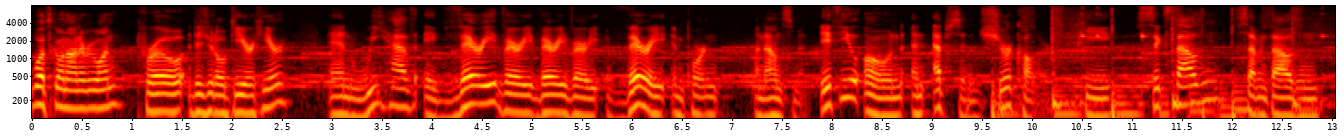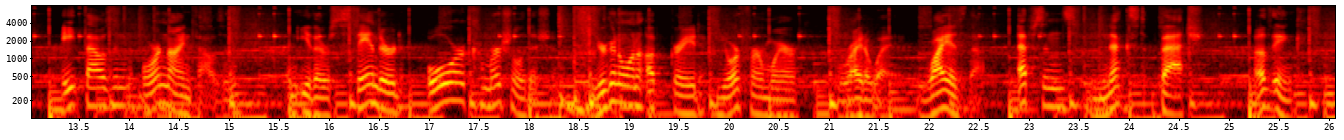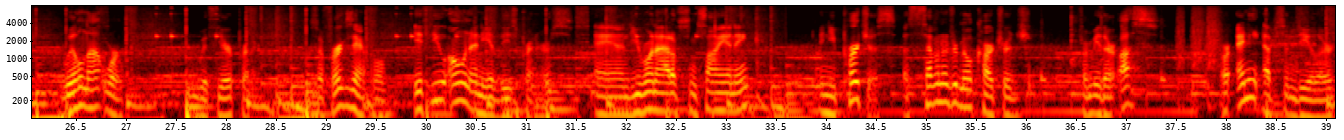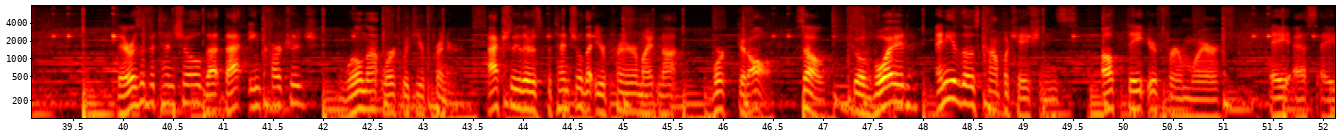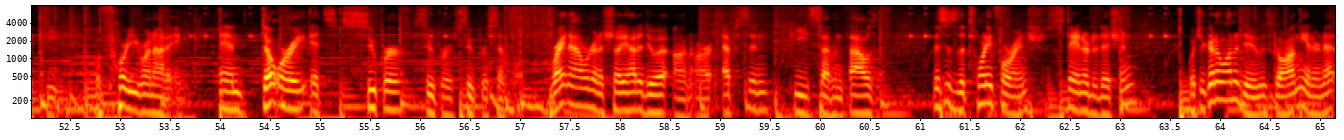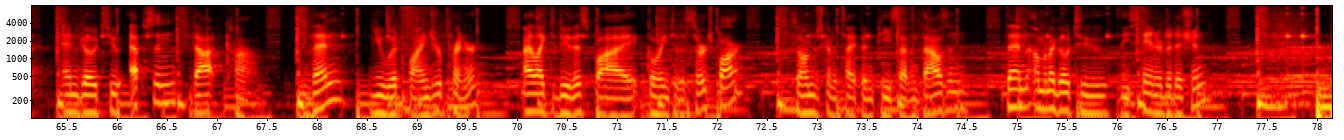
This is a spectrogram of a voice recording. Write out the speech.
What's going on everyone? Pro Digital Gear here, and we have a very, very, very, very, very important announcement. If you own an Epson SureColor P6000, 7000, 8000, or 9000, in either standard or commercial edition, you're gonna wanna upgrade your firmware right away. Why is that? Epson's next batch of ink will not work with your printer. So for example, if you own any of these printers and you run out of some cyan ink and you purchase a 700 ml cartridge from either us or any Epson dealer, there is a potential that that ink cartridge will not work with your printer. Actually, there's potential that your printer might not work at all. So to avoid any of those complications, update your firmware ASAP before you run out of ink. And don't worry, it's super, super, super simple. Right now, we're gonna show you how to do it on our Epson P7000. This is the 24 inch standard edition. What you're gonna wanna do is go on the internet and go to epson.com. Then you would find your printer. I like to do this by going to the search bar. So I'm just gonna type in P7000. Then I'm gonna go to the standard edition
